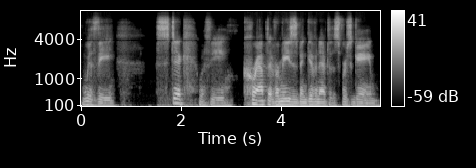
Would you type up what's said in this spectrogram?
With the stick, with the crap that Vermes has been given after this first game,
